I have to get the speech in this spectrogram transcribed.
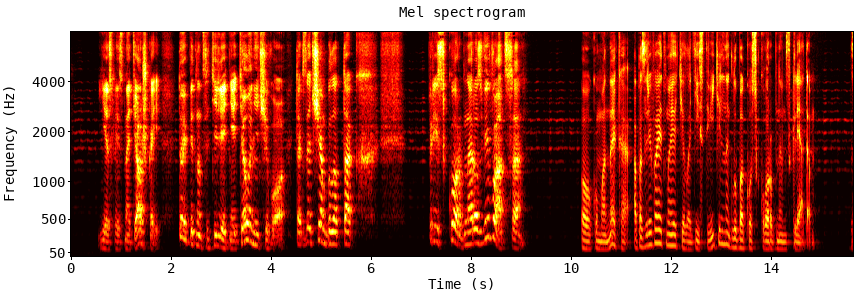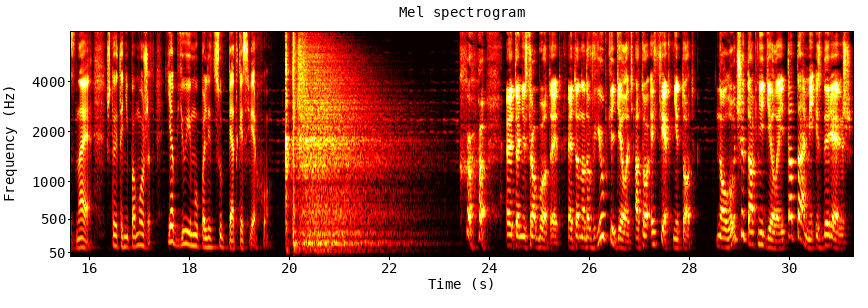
Если с натяжкой, то и 15-летнее тело ничего. Так зачем было так... прискорбно развиваться? Окуманека обозревает мое тело действительно глубоко скорбным взглядом. Зная, что это не поможет, я бью ему по лицу пяткой сверху. Ха-ха, это не сработает. Это надо в юбке делать, а то эффект не тот. Но лучше так не делай, татами издырявишь.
